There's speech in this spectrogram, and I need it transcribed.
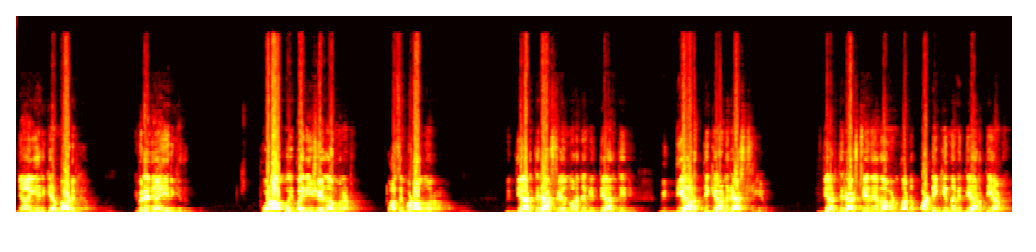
ന്യായീകരിക്കാൻ പാടില്ല. ഇവരെ ന്യായീകരിക്കരുത്. പോടാ പോയി പരീക്ഷ എഴുതാൻ പറയണം. ക്ലാസ്സിൽ പോടാന്ന് പറയണം. വിദ്യാർത്ഥി രാഷ്ട്രീയം എന്ന് പറഞ്ഞാൽ വിദ്യാർത്ഥി വിദ്യാർത്ഥിക്കാണ് രാഷ്ട്രീയം. വിദ്യാർത്ഥി രാഷ്ട്രീയ നേതാവ് എന്താണ്? പഠിക്കുന്ന വിദ്യാർത്ഥിയാണ്.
